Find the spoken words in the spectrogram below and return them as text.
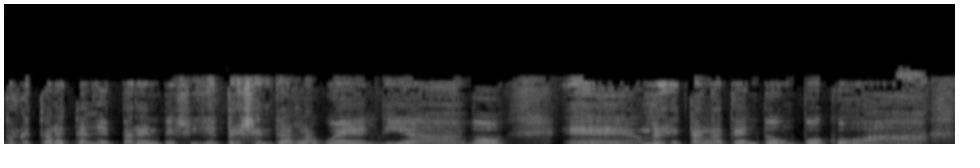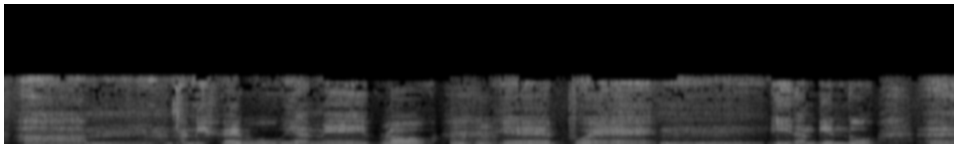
porque esto ahora está en el paréntesis de presentar la web el día 2, eh, hombre, si están atentos un poco a, a, mm, a mi Facebook y a mi blog, eh, pues mm, irán viendo, eh,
